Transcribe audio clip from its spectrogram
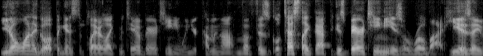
you don't want to go up against a player like Matteo Berrettini when you're coming off of a physical test like that because Berrettini is a robot. He is a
